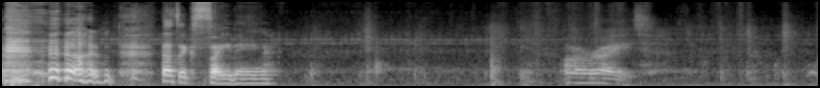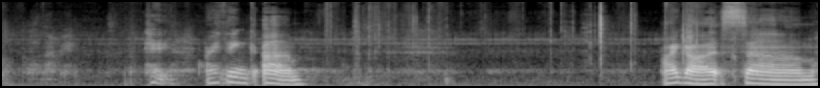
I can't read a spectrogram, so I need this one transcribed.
That's exciting. All right. Okay, I think um, I got some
